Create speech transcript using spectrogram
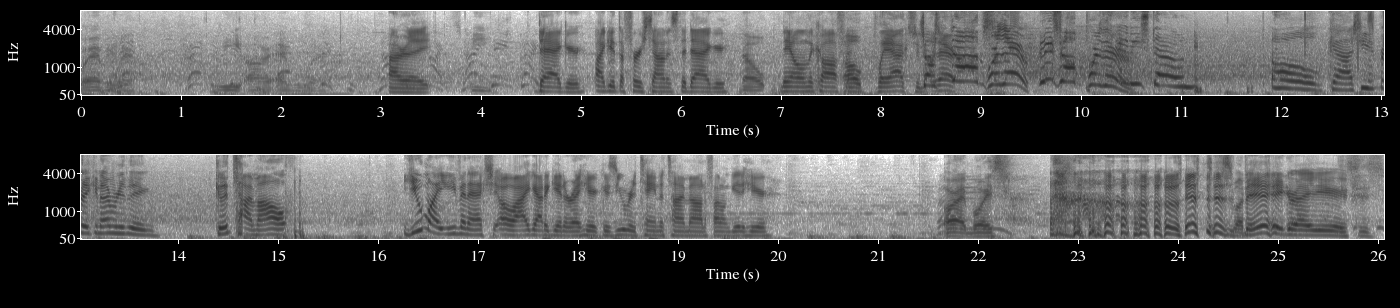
We're everywhere. We are everywhere. All right, Speed. dagger. I get the first down. It's the dagger. No. Nail in the coffin. Oh, play action. Josh we're there. Dobbs! We're there. He's up. We're there. And he's down. Oh gosh, he's breaking everything. Good timeout. You might even actually. Oh, I got to get it right here because you retain a timeout if I don't get it here. All right, boys. this is big right here. This is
